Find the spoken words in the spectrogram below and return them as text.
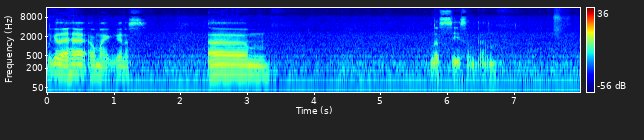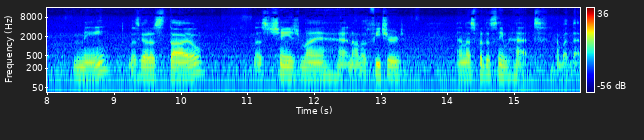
Look at that hat. Oh my goodness. Um. Let's see something. Me. Let's go to style. Let's change my hat. No, let's featured. And let's put the same hat. How about that?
